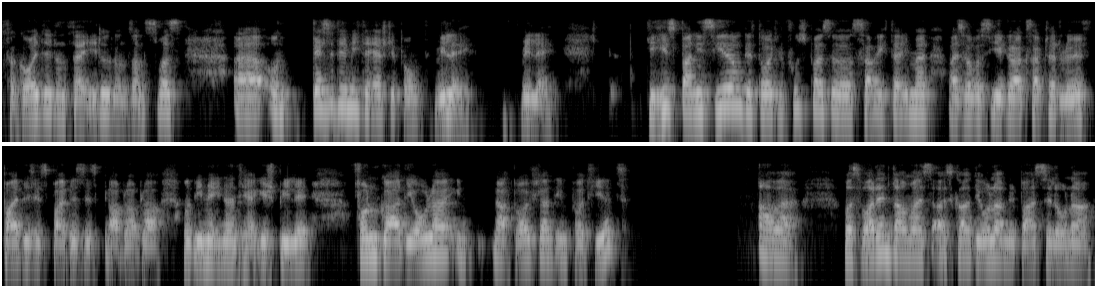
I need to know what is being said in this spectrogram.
vergoldet und veredelt und sonst was. Äh, und das ist für mich der erste Punkt, Wille. Wille. Die Hispanisierung des deutschen Fußballs, so sage ich da immer, also was ihr gerade gesagt habt, Löw, Ballbesitz, Ballbesitz, bla bla bla und immer hin und her gespiele, von Guardiola in, nach Deutschland importiert. Aber was war denn damals, als Guardiola mit Barcelona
